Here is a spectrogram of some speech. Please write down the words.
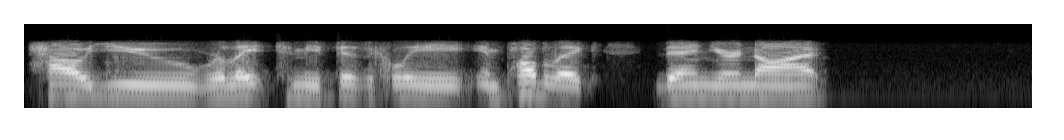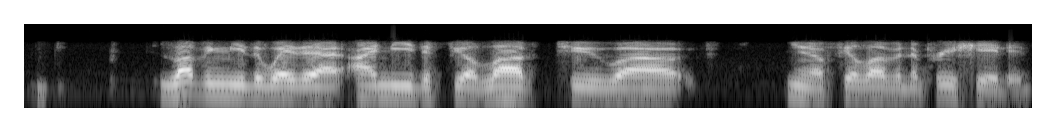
how you relate to me physically in public then you're not loving me the way that I need to feel loved to uh you know feel loved and appreciated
